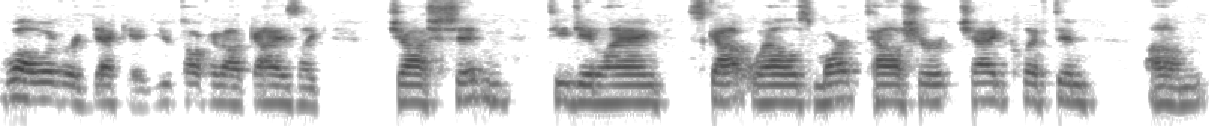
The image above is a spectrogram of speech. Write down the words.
well over a decade. You're talking about guys like Josh Sitton, TJ Lang, Scott Wells, Mark Tauscher, Chad Clifton, um,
